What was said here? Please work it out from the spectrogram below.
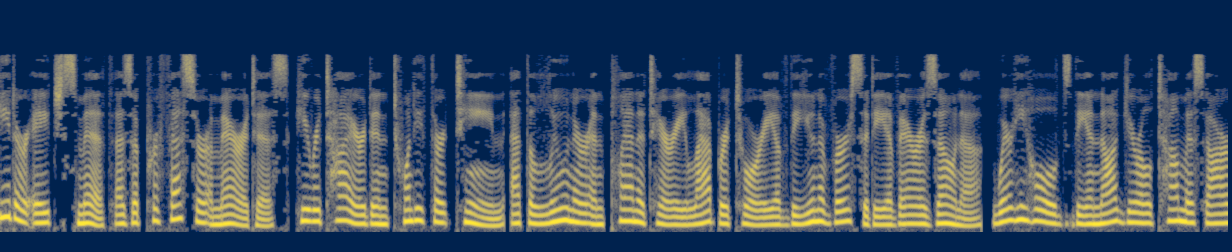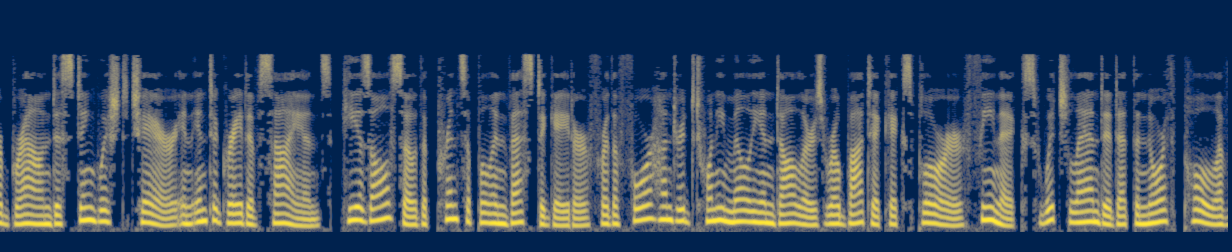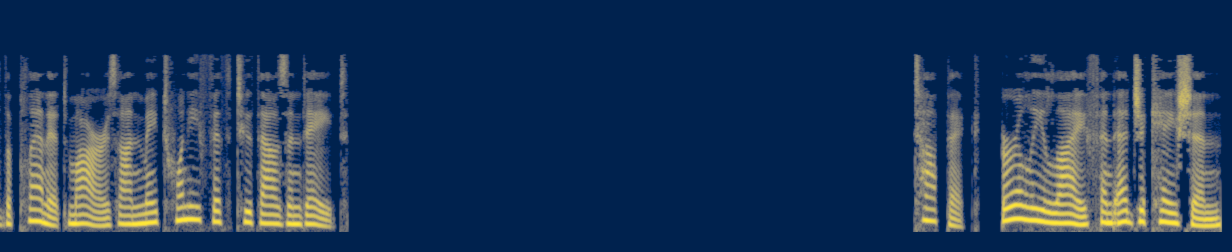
Peter H. Smith is a professor emeritus he retired in 2013 at the Lunar and Planetary Laboratory of the University of Arizona, where he holds the inaugural Thomas R. Brown Distinguished Chair in Integrative Science. He is also the principal investigator for the $420 million robotic explorer Phoenix which landed at the North Pole of the planet Mars on May 25, 2008. Topic: Early life and education.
